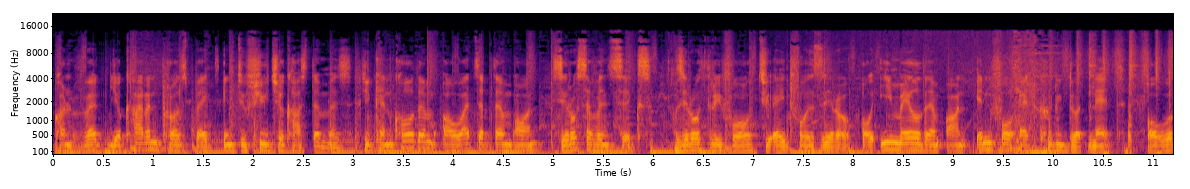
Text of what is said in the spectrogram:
convert your current prospects into future customers. You can call them or WhatsApp them on 076 034 2840 or email them on info at khudu.net or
